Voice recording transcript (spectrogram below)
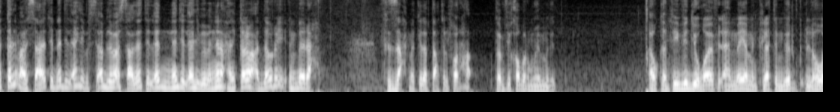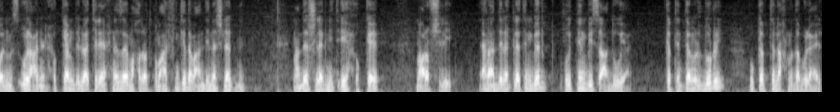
اتكلم على استعدادات النادي الأهلي بس قبل بقى استعدادات النادي الأهلي بما إننا هنتكلم على الدوري امبارح في الزحمة كده بتاعة الفرحة كان في خبر مهم جدا. أو كان في فيديو غاية في الأهمية من كلاتنبرج اللي هو المسؤول عن الحكام دلوقتي لأن إحنا زي ما حضراتكم عارفين كده ما عندناش لجنة. ما عندناش لجنة إيه؟ حكام. ما أعرفش ليه. إحنا عندنا كلاتنبرج واثنين بيساعدوه يعني كابتن تامر دري وكابتن أحمد أبو العلا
